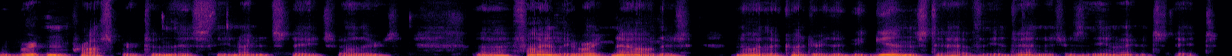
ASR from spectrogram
Britain prospered from this, the United States, others. Uh, finally, right now, there's no other country that begins to have the advantages of the United States.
